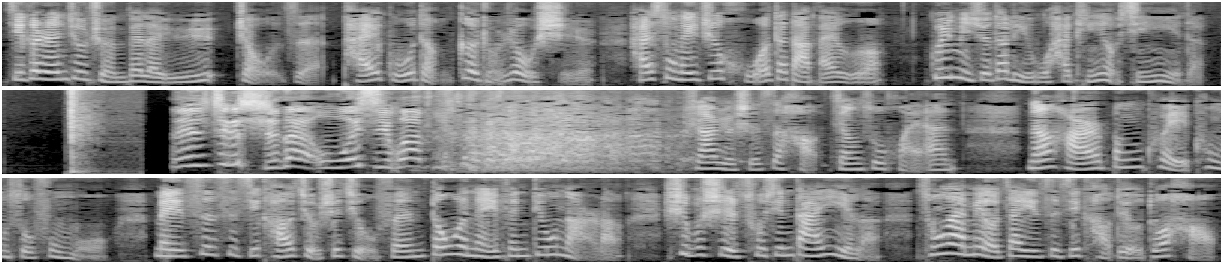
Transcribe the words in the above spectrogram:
几个人就准备了鱼、肘子、排骨等各种肉食，还送了一只活的大白鹅。闺蜜觉得礼物还挺有新意的。哎，这个实在，我喜欢。十二月十四号，江苏淮安，男孩崩溃控诉父母，每次自己考九十九分，都问那一分丢哪儿了，是不是粗心大意了？从来没有在意自己考的有多好。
